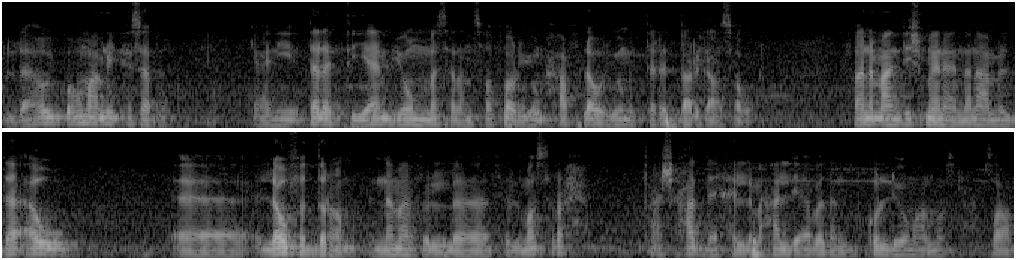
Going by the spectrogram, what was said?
كلها ويبقوا هم عاملين حسابهم. يعني ثلاث أيام يوم مثلا سفر ويوم حفلة واليوم الثالث برجع أصور. فأنا ما عنديش مانع إن أنا أعمل ده أو آه، لو في الدراما. إنما في في المسرح ما ينفعش حد يحل محلي ابدا كل يوم على المسرح صعب.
